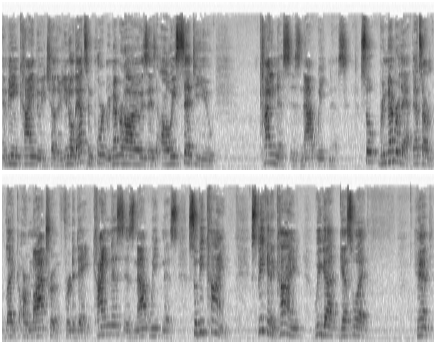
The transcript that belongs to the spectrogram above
and being kind to each other. You know, that's important. Remember how I always, always said to you, kindness is not weakness. So remember that. That's our like our mantra for today. Kindness is not weakness. So be kind. Speaking of kind, we got guess what? Hint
